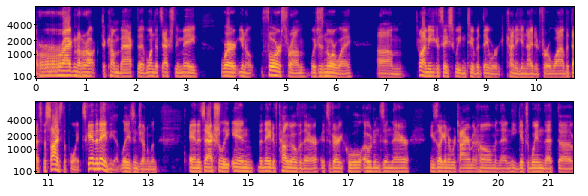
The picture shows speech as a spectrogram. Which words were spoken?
Ragnarok to come back, the one that's actually made where you know Thor's from, which is Norway. Um, well, I mean you could say Sweden too, but they were kind of united for a while. But that's besides the point. Scandinavia, ladies and gentlemen and it's actually in the native tongue over there. It's very cool. Odin's in there. He's like in a retirement home, and then he gets wind that uh,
